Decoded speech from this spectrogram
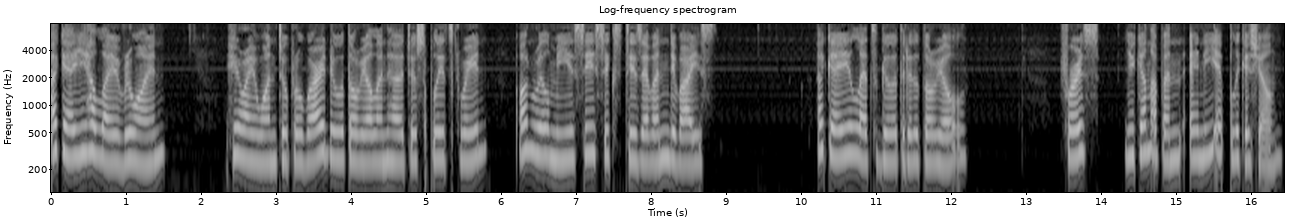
Okay, hello everyone. Here I want to provide a tutorial on how to split screen on Realme C67 device. Okay, let's go to the tutorial. First, you can open any application.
